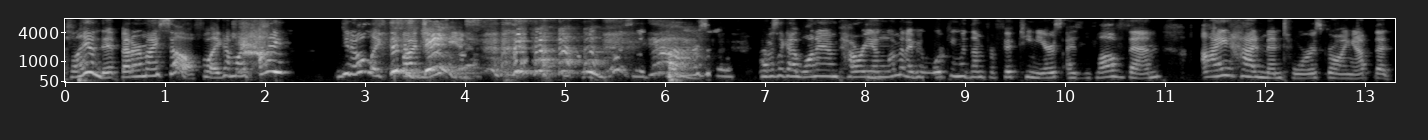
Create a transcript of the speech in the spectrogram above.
planned it better myself. Like I'm like I you know, like this is genius. Oh, like yeah. years ago, I was like, I want to empower young women. I've been working with them for 15 years. I love them. I had mentors growing up that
